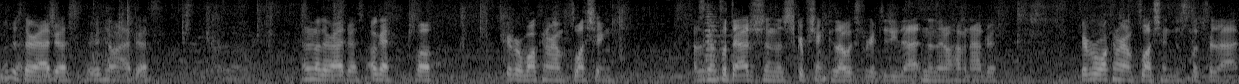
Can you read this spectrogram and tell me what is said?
What is their address? There is no address. I don't know their address. Okay, well, if you're ever walking around Flushing, I was gonna put the address in the description because I always forget to do that, and then they don't have an address. If you're ever walking around Flushing, just look for that.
